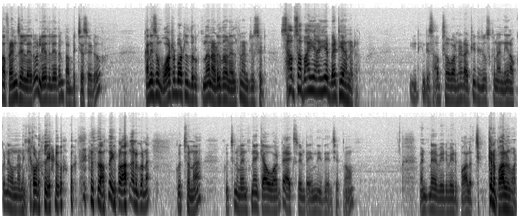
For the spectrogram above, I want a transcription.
మా ఫ్రెండ్స్ వెళ్ళారు లేదు లేదని పంపించేశాడు. కనీసం వాటర్ బాటిల్ దొరుకుతుందని అడుగుదామని వెళ్తే నన్ను చూసాడు సాబ్ సాబ్ అయ్యే అయ్యే బెటీ అన్నాడు. ఏంటి సాబ్ సాబ్ అన్నాడు అటు ఇటు చూసుకున్నాను నేను ఒక్కడనే ఉన్నాను ఇంకెవడం లేడు. సంథింగ్ రాంగ్ అనుకున్నా. కూర్చున్నా. కూర్చుని వెంటనే క్యావ్ అంటే యాక్సిడెంట్ అయింది ఇది అని చెప్పాం. వెంటనే వేడి వేడి పాలు చిక్కన పాలు అనమాట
